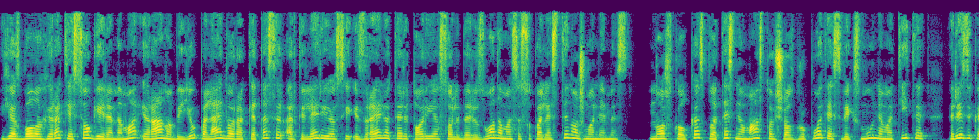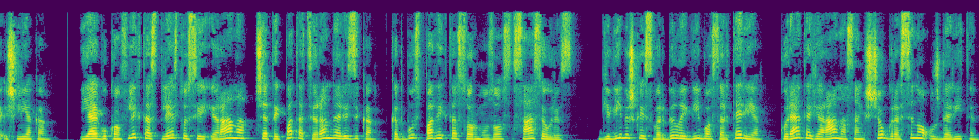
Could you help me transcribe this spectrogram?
Hezbollah yra tiesiogiai remiama Irano bei jau paleido raketas ir artilerijos į Izraelio teritoriją solidarizuodamasi su Palestino žmonėmis. Nors kol kas platesnio masto šios grupuotės veiksmų nematyti, rizika išlieka. Jeigu konfliktas plėstųsi į Iraną, čia taip pat atsiranda rizika, kad bus paveiktas Ormuzos sąsiauris - gyvybiškai svarbi laivybos arterija, kurią Teheranas anksčiau grasino uždaryti.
